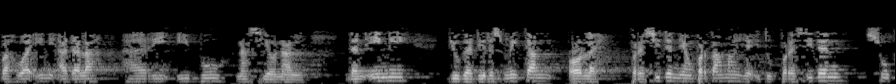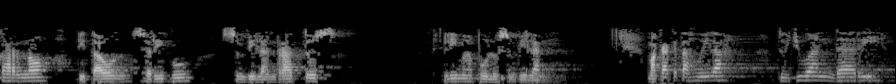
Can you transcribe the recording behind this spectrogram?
bahwa ini adalah Hari Ibu Nasional dan ini juga diresmikan oleh presiden yang pertama yaitu Presiden Soekarno di tahun 1959. Maka ketahuilah tujuan dari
